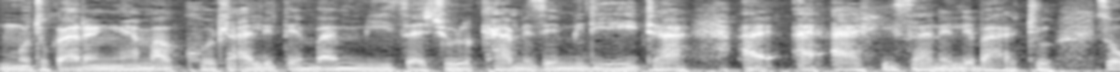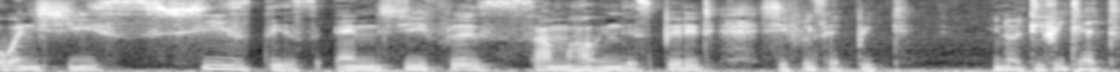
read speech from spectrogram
Motho ka reng ya makhotla a she will come as a mediator. A- a agisane le batho. So when she sees this and she feels somehow in the spirit she feels a bit you know defeated.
